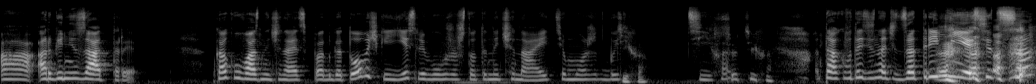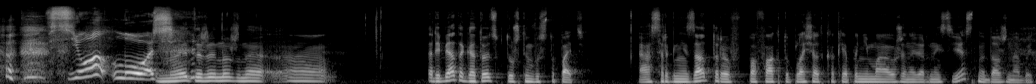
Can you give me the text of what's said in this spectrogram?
а организаторы, как у вас начинается подготовочка, если вы уже что-то начинаете, может быть, Тихо. тихо. Все тихо. Так, вот эти, значит, за три месяца все ложь. Но это же нужно... а, Ребята готовятся, потому что им выступать. А с организаторов, по факту, площадка, как я понимаю, уже, наверное, известна должна быть.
